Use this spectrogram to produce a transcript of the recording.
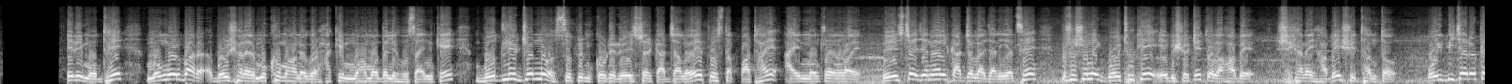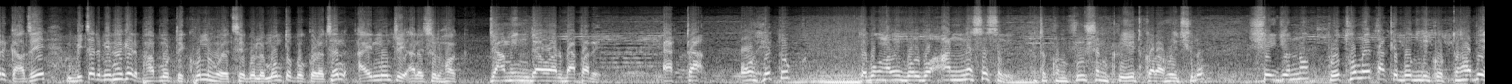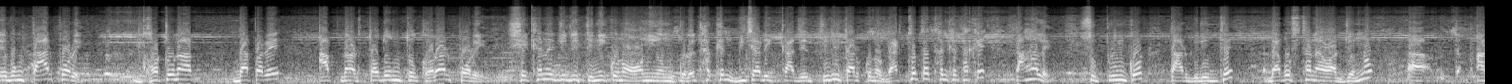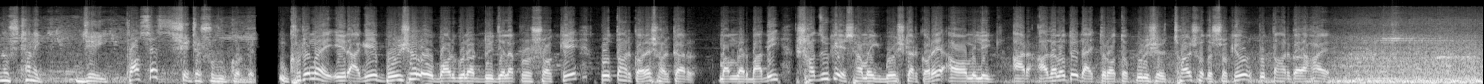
এরই মধ্যে মঙ্গলবার বরিশালের মুখ্য মহানগর হাকিম মোহাম্মদ আলী হোসাইনকে বদলির জন্য সুপ্রিম কোর্টের রেজিস্ট্রার কার্যালয়ে প্রস্তাব পাঠায় আইন মন্ত্রণালয়। রেজিস্ট্রার জেনারেল কার্যালয় জানিয়েছে, প্রশাসনিক বৈঠকে এ বিষয়টি তোলা হবে। সেখানেই হবে সিদ্ধান্ত। ওই বিচারকের কাজে বিচার বিভাগের ভাবমূর্তি ক্ষুণ্ণ হয়েছে বলে মন্তব্য করেছেন আইনমন্ত্রী আনিসুল হক। জামিন দেওয়ার ব্যাপারে একটা অহেতুক এবং আমি বলব আননেসেসারি একটা কনফিউশন ক্রিয়েট করা হয়েছিল। সেই জন্য প্রথমে তাকে বদলি করতে হবে এবং তারপরে ঘটনার ব্যাপারে আপনার তদন্ত করার পরে সেখানে যদি তিনি কোনো অনিয়ম করে থাকেন, বিচারিক কাজে যদি তার কোনো ব্যর্থতা থাকে থাকে, তাহলে সুপ্রিম কোর্ট তার বিরুদ্ধে ব্যবস্থা নেওয়ার জন্য আনুষ্ঠানিক যেই প্রসেস সেটা শুরু করবে। ঘটনায় এর আগে বরিশাল ও বরগুনার দুই জেলা প্রশাসককে প্রত্যাহার করে সরকার। মামলার বাদী সাজুকে সাময়িক বহিষ্কার করে আওয়ামী লীগ আর আদালতে দায়িত্বরত পুলিশের ছয় সদস্যকেও প্রত্যাহার করা হয়।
